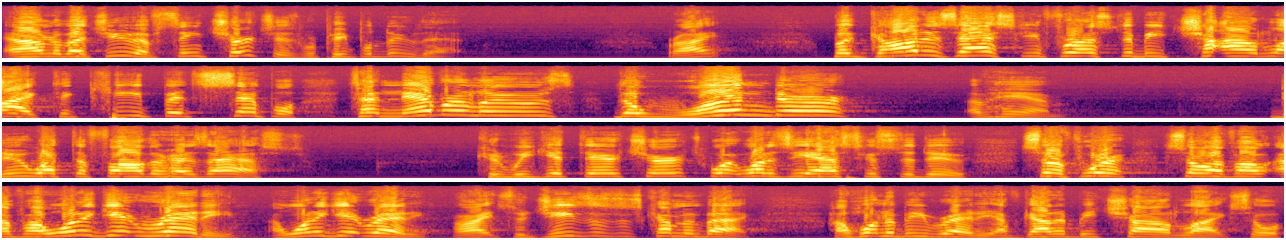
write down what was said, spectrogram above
And I don't know about you, I've seen churches where people do that. Right? But God is asking for us to be childlike, to keep it simple, to never lose the wonder of Him. Do what the Father has asked. Could we get there, church? What, what does he ask us to do? So if we're so if I if I want to get ready, I want to get ready. All right, so Jesus is coming back. I want to be ready. I've got to be childlike. So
